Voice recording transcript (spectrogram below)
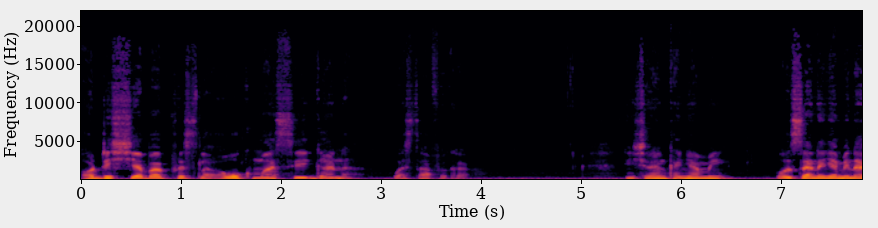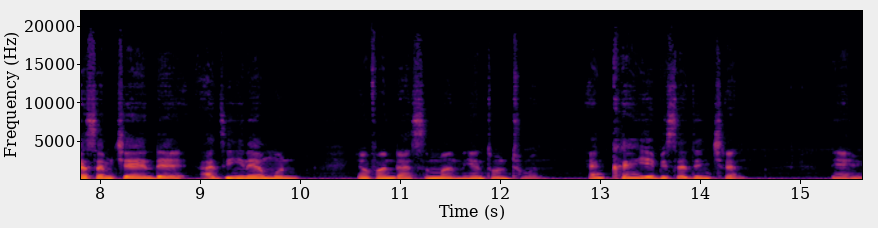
or this Sheba Prisla or Kumasi Ghana, West Africa. Inshiranka nyame, osa na nyame na asem chen de, adi nyina mun, yamfanda asman, yantontuman. Yankan yebisa din chren. The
